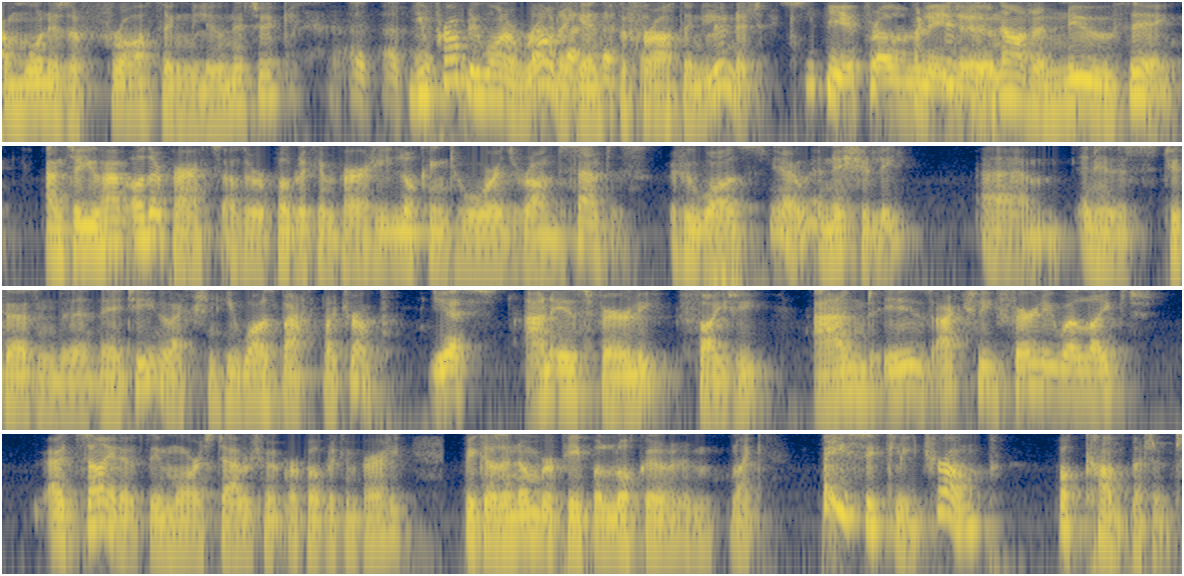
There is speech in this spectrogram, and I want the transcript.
and one is a frothing lunatic. You probably want to run against the frothing lunatic. You probably like, this do. is not a new thing. And so you have other parts of the Republican Party looking towards Ron DeSantis, who was, you know, initially um, in his 2018 election, he was backed by Trump. Yes. And is fairly fighty and is actually fairly well liked outside of the more establishment Republican Party because a number of people look at him like basically Trump, but competent.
